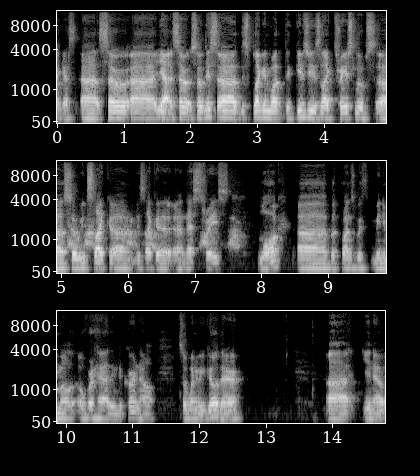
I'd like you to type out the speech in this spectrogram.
I guess. Uh, so yeah, so so this this plugin, what it gives you is like trace loops. so it's like um, it's like a, a nest trace log, but runs with minimal overhead in the kernel. So when we go there, you know,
